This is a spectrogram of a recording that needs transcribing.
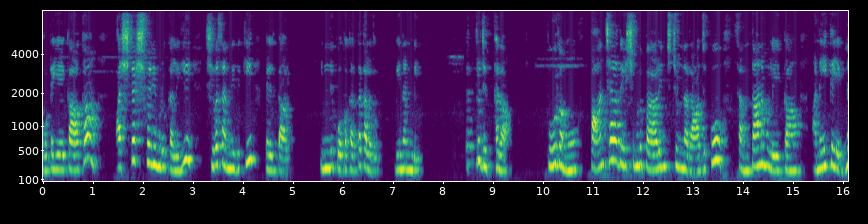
ఒకటయే కాక అష్టైశ్వర్యములు కలిగి శివ సన్నిధికి వెళ్తారు. ఇందుకు ఒక కథ కలదు. వినండి. శత్రుజిత్ కథ పూర్వము పాంచాల దేశమును పాలించుచున్న రాజుకు సంతానము లేక అనేక యజ్ఞ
